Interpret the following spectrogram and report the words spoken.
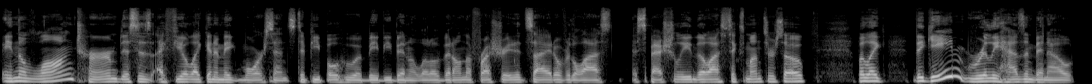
in the long term this is i feel like going to make more sense to people who have maybe been a little bit on the frustrated side over the last especially the last six months or so. But like the game really hasn't been out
